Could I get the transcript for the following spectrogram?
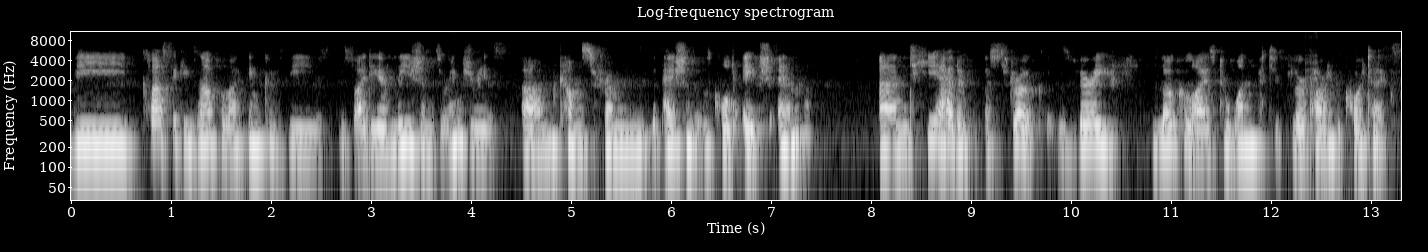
the classic example, I think, of these, this idea of lesions or injuries um, comes from the patient that was called HM. And he had a, a stroke that was very localized to one particular part of the cortex.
